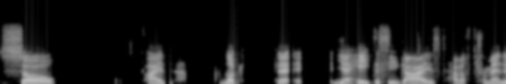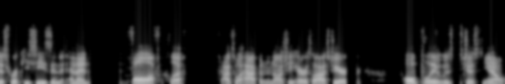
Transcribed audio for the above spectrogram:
So I look, eh, you hate to see guys have a tremendous rookie season and then fall off a cliff. That's what happened to Najee Harris last year. Hopefully, it was just you know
